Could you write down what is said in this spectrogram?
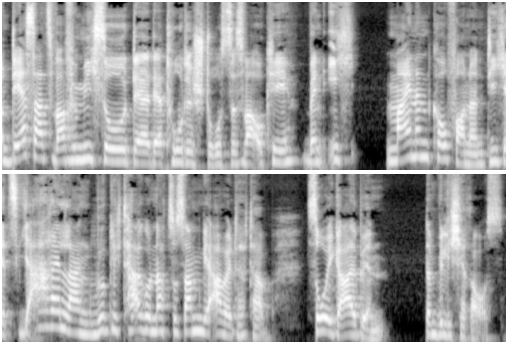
Und der Satz war für mich so der, der Todesstoß. Das war okay, wenn ich meinen Co-Foundern, die ich jetzt jahrelang wirklich Tag und Nacht zusammengearbeitet habe, so egal bin, dann will ich hier raus.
